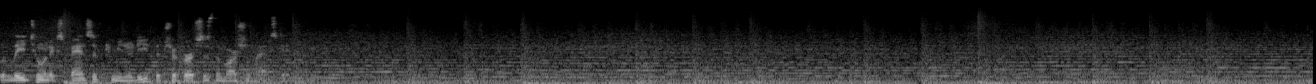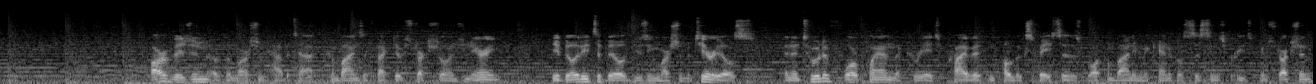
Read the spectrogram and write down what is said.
would lead to an expansive community that traverses the Martian landscape. Our vision of the Martian habitat combines effective structural engineering, the ability to build using Martian materials, an intuitive floor plan that creates private and public spaces while combining mechanical systems for each construction,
